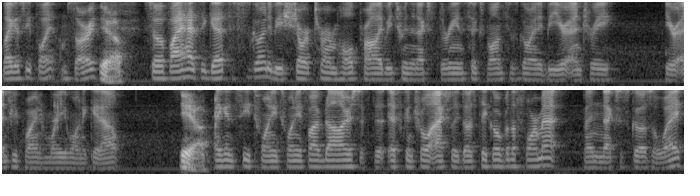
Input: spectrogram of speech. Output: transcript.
legacy play. I'm sorry. Yeah. So if I had to guess, this is going to be short term hold, probably between the next three and six months is going to be your entry, your entry point and where you want to get out. Yeah. I can see 20 dollars if the if control actually does take over the format and Nexus goes away,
